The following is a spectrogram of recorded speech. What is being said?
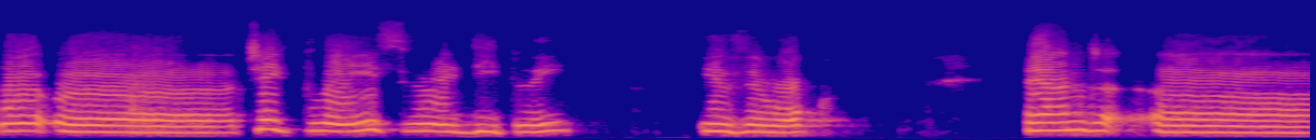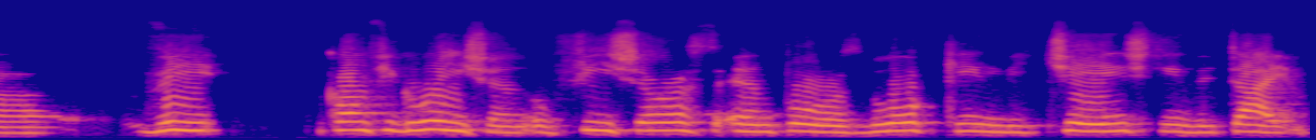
will uh, take place very deeply in the rock and uh, the configuration of fissures and porous block can be changed in the time.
